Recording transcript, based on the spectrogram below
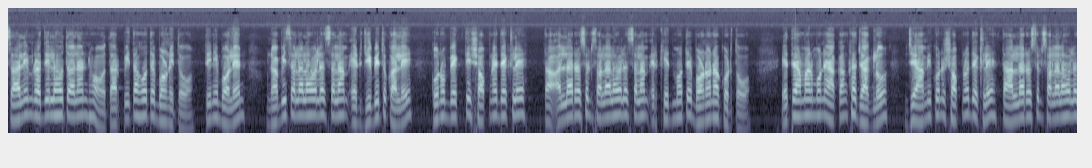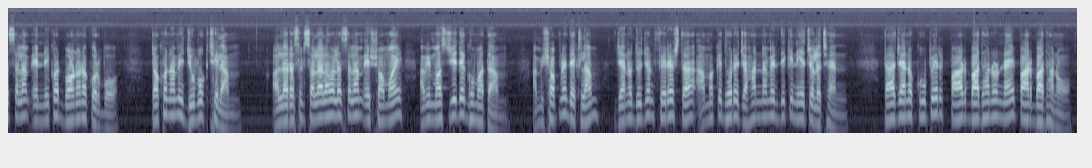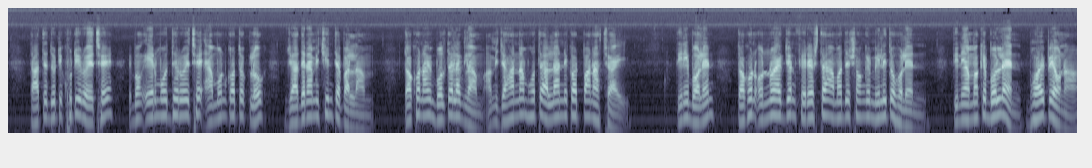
সালিম রদিল্লাহ তাল্লাহ তার পিতা হতে বর্ণিত। তিনি বলেন, নবী সাল্লাহ সাল্লাম এর জীবিতকালে কোনো ব্যক্তি স্বপ্নে দেখলে তা আল্লাহ রসুল সাল্লাহ সাল্লাম এর খিদমতে বর্ণনা করত। এতে আমার মনে আকাঙ্ক্ষা জাগলো যে আমি কোনো স্বপ্ন দেখলে তা আল্লাহ রসুল সাল্লাহ সাল্লাম এর নিকট বর্ণনা করব। তখন আমি যুবক ছিলাম। আল্লাহ রসুল সাল্লাহ সাল্লাম এর সময় আমি মসজিদে ঘুমাতাম। আমি স্বপ্নে দেখলাম যেন দুজন ফেরেশতা আমাকে ধরে জাহান্নামের দিকে নিয়ে চলেছেন। তা যেন কূপের পাড় বাঁধানোর ন্যায় পাড় বাঁধানো। তাতে দুটি খুঁটি রয়েছে এবং এর মধ্যে রয়েছে এমন কতক লোক যাদের আমি চিনতে পারলাম। তখন আমি বলতে লাগলাম, আমি জাহান্নাম হতে আল্লাহর নিকট পানা চাই। তিনি বলেন, তখন অন্য একজন ফেরেস্তা আমাদের সঙ্গে মিলিত হলেন। তিনি আমাকে বললেন, ভয় পেও না।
